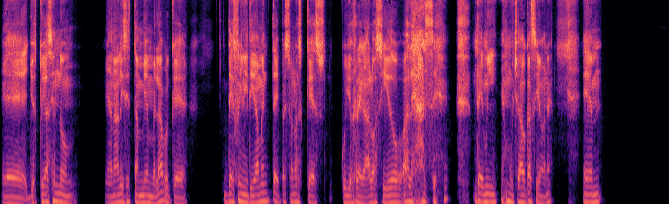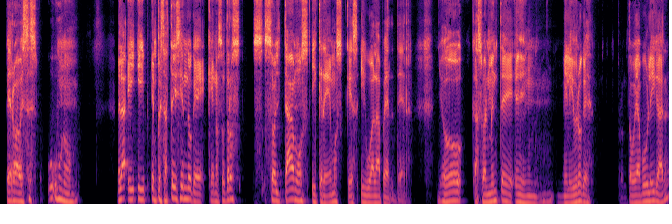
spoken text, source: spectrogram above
eh, yo estoy haciendo mi análisis también, ¿verdad? Porque definitivamente hay personas que cuyo regalo ha sido alejarse de mí en muchas ocasiones. Em, pero a veces uno, ¿verdad? Y, empezaste diciendo que, que, nosotros soltamos y creemos que es igual a perder. Yo casualmente en mi libro que pronto voy a publicar,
